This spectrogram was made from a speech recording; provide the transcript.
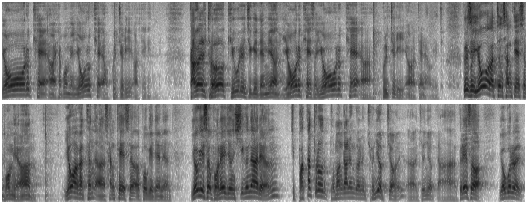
요렇게 어, 해보면 요렇게 어, 굴절이 어, 되게 됩니다. 각을 더 기울여 주게 되면 요렇게 해서 요렇게 어, 굴절이 어, 돼 나오겠죠. 그래서 요와 같은 상태에서 보면 요와 같은 어, 상태에서 보게 되면 여기서 보내준 시그널은 즉 바깥으로 도망가는 거는 전혀 없죠. 어, 전혀 없다. 아, 그래서 요거를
